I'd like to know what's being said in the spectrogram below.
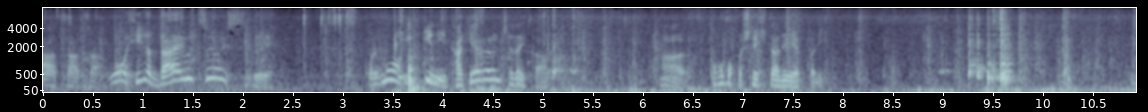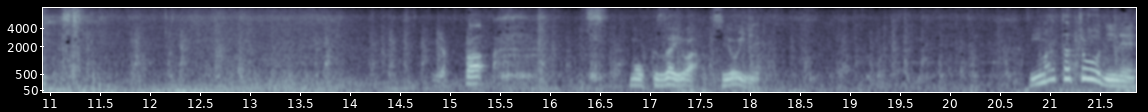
さあさあさあ。お火がだいぶ強いっすね。これもう一気に炊き上がるんじゃないか。ああポコポコしてきたねやっぱり。やっぱ木材は強いね。三股町にね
